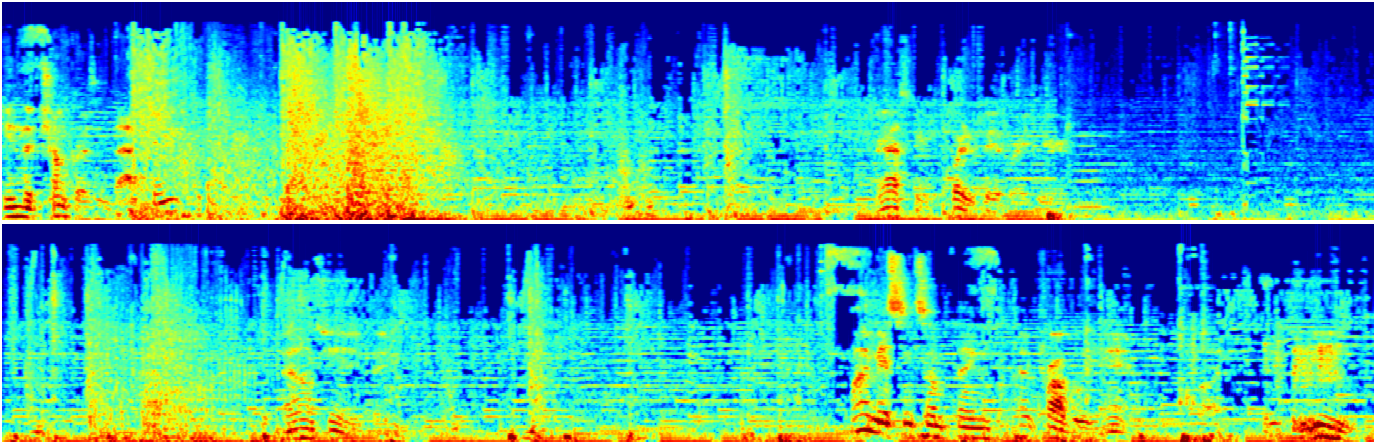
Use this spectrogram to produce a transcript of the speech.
In the chunker, isn't that thing? You're asking quite a bit right here. I don't see anything. Am I missing something? I probably am.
